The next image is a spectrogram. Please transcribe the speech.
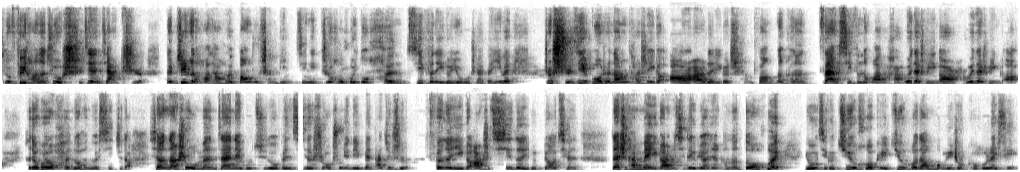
就非常的具有实践价值。那这个的话，它会帮助产品经理之后会做很细分的一个用户拆分，因为这实际过程当中它是一个二二二的一个乘方，那可能再细分的话，它还会再乘一个二，还会再乘一个二，它就会有很多很多细致的。像当时我们在内部去做分析的时候，数据那边它就是。分了一个二十七的一个标签，但是它每个二十七的一个标签可能都会有几个聚合，可以聚合到某一种客户类型。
